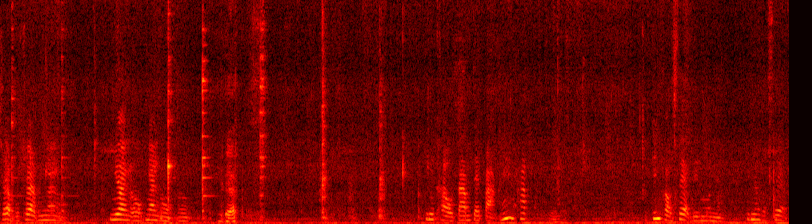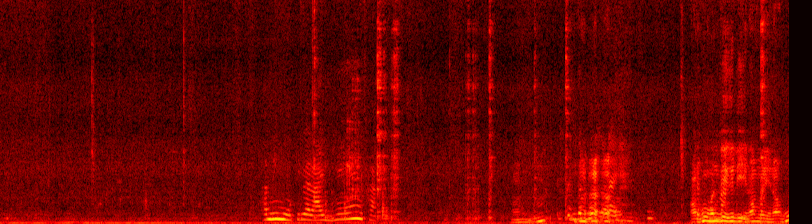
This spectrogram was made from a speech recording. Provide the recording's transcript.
แซ่บบ่แซ่บเป็นไงย่อยออกย่อยออกเนาะกินข้าวตามใจปากให้คักกินข้าวแซ่บเด่นมันเนี่ยกินนั่นก็แซ่บ ถ้ามีหมูกินละลายแห้งค่ะอืมกินเป็นหมูอะไรเอาหูมันดีก็ดีเนาะมันนี่เนาะหู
